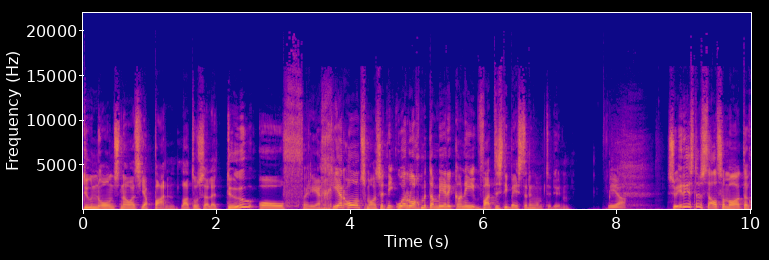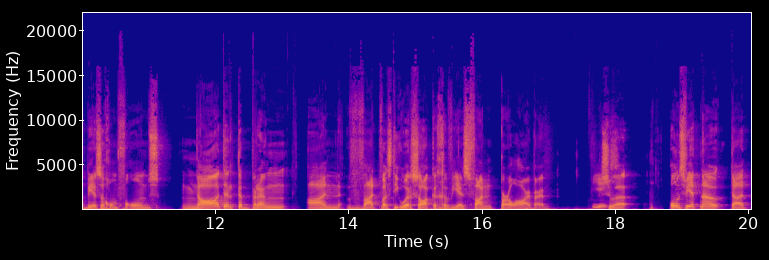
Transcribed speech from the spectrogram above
doen ons nou as Japan? Laat ons hulle toe of reageer ons? Maar as dit nie oorlog met Amerika nie, wat is die beste ding om te doen? Ja. So hierdie is nou stelselmatig besig om vir ons nader te bring aan wat was die oorsake gewees van Pearl Harbor. Yes. So ons weet nou dat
